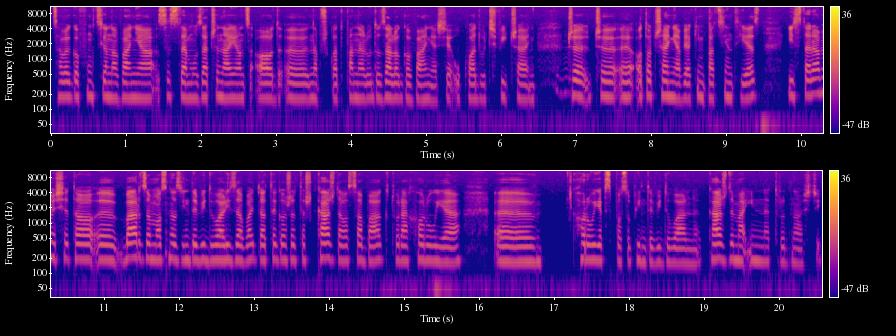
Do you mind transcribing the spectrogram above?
całego funkcjonowania systemu, zaczynając od y, na przykład panelu do zalogowania się, układu ćwiczeń, mhm. czy, czy otoczenia, w jakim pacjent jest. I staramy się to bardzo mocno zindywidualizować, dlatego że też każda osoba, która choruje, choruje w sposób indywidualny. Każdy ma inne trudności.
